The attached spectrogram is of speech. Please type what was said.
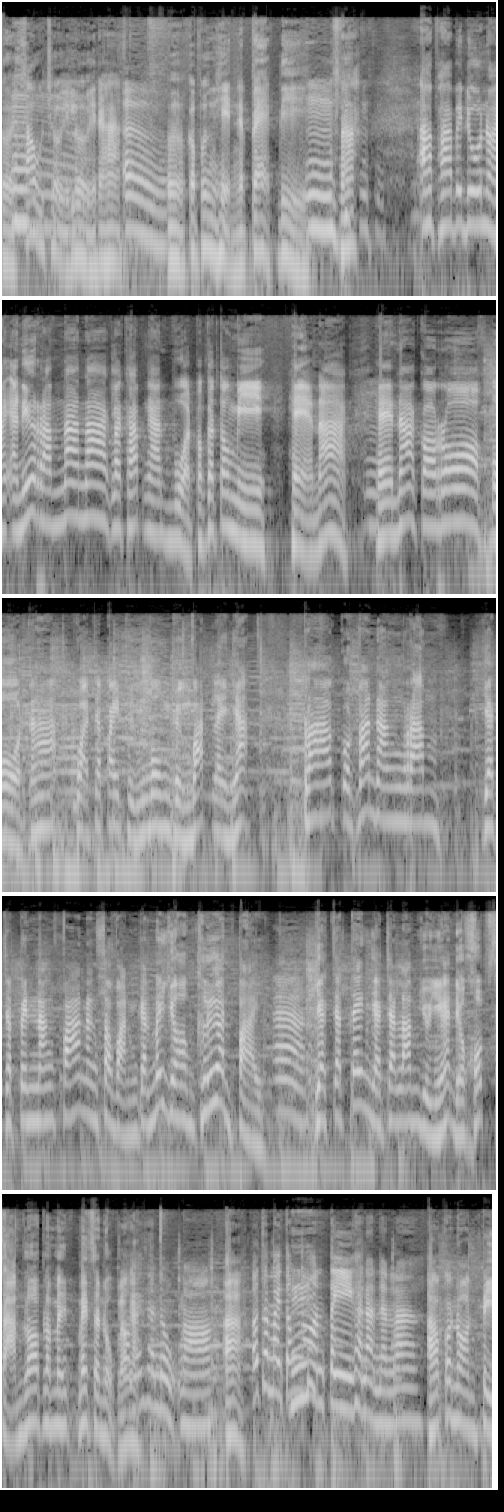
เลยเข้าเฉยเลยนะฮะ เออ เออ ก็เพิ่งเห็นเนี่ยแปลกดีอืมนะอะพาไปดูหน่อย อันนี้รำหน้านาคแล้วครับ งานบวชมันก็ต้องมีแห่นาค แห่นาคก็รอบโบสถ์นะฮะ กว่าจะไปถึงวงถึงวัดอะไรเงี้ย ปรากฏว่านางรำ อยากจะเป็นนางฟ้านางสวรรค์กันไม่ยอมเคลื่อนไป อ่า อยากจะเต้นอยากจะรำอยู่อย่างเงี้ยเดี๋ยวครบสามรอบแล้วไม่ไม่สนุกแล้วเอาไง ไม่สนุกเนาะอะ แล้วทำไมต้องนอนตีขนาดนั้นล่ะเอาก็นอนตี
